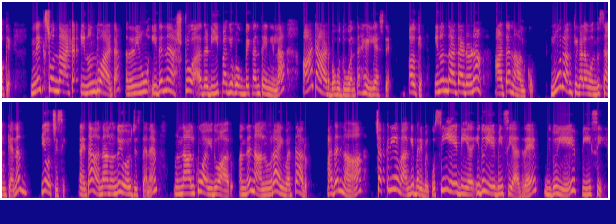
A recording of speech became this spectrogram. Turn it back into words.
ಓಕೆ ನೆಕ್ಸ್ಟ್ ಒಂದು ಆಟ, ಇನ್ನೊಂದು ಆಟ. ಅಂದ್ರೆ ನೀವು ಇದನ್ನ ಅಷ್ಟು ಅದ ಡೀಪ್ ಆಗಿ ಹೋಗ್ಬೇಕಂತ ಏನಿಲ್ಲ. ಆಟ ಆಡಬಹುದು ಅಂತ ಹೇಳಿ ಅಷ್ಟೇ. ಓಕೆ ಇನ್ನೊಂದು ಆಟ ಆಡೋಣ. ಆಟ ನಾಲ್ಕು. ಮೂರು ಅಂಕೆಗಳ ಒಂದು ಸಂಖ್ಯೆನ ಯೋಚಿಸಿ. ಆಯ್ತಾ? ನಾನೊಂದು ಯೋಚಿಸ್ತೇನೆ ನಾಲ್ಕು, ಐದು, ಆರು. ಅಂದ್ರೆ ನಾಲ್ನೂರ ಐವತ್ತಾರು. ಅದನ್ನ ಚಕ್ರೀಯವಾಗಿ ಬರಿಬೇಕು. ಸಿ ಎ ಬಿ ಇದು ಎ ಬಿ ಸಿ ಆದ್ರೆ, ಇದು A P C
